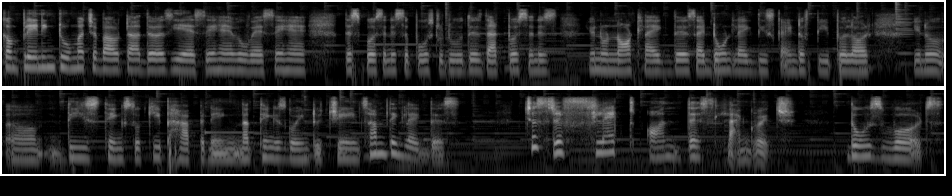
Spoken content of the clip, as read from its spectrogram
complaining too much about others Yes, this person is supposed to do this that person is you know not like this i don't like these kind of people or you know um, these things so keep happening nothing is going to change something like this. Just reflect on this language. Those words.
